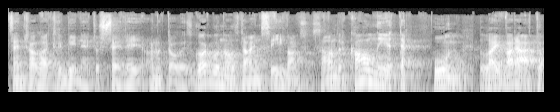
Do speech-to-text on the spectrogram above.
Centrālā tribīnē tur sēdēja Anatolijas Gorbunovs, Dainis Ivans un Sandra Kalniete. Un, lai varētu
